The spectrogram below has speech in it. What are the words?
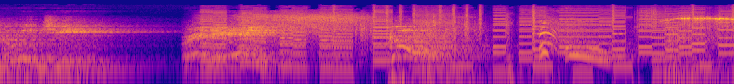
Luigi. Ready? Go!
